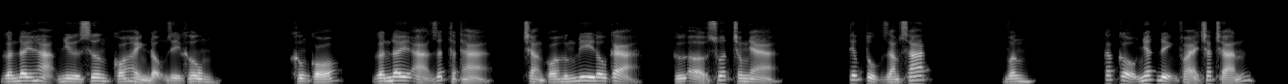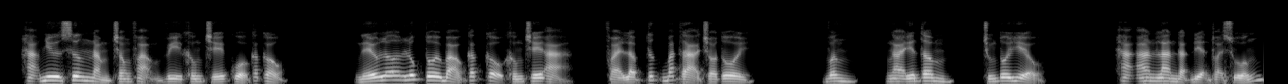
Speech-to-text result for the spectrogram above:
gần đây hạ như sương có hành động gì không? Không có, gần đây ả rất thật thà, chẳng có hứng đi đâu cả, cứ ở suốt trong nhà. Tiếp tục giám sát. Vâng. Các cậu nhất định phải chắc chắn, hạ như sương nằm trong phạm vi khống chế của các cậu. Nếu lỡ lúc tôi bảo các cậu khống chế ả, phải lập tức bắt ả cho tôi. Vâng ngài yên tâm, chúng tôi hiểu. Hạ an lan đặt điện thoại xuống.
